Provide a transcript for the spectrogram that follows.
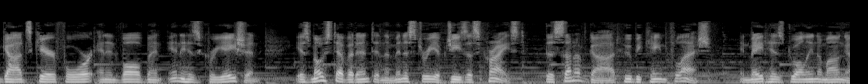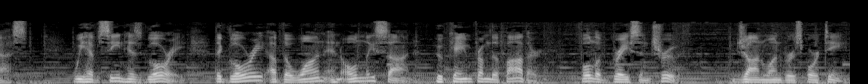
God's care for and involvement in his creation is most evident in the ministry of Jesus Christ, the Son of God who became flesh and made his dwelling among us. We have seen his glory, the glory of the one and only Son who came from the Father, full of grace and truth. John 1 verse 14.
